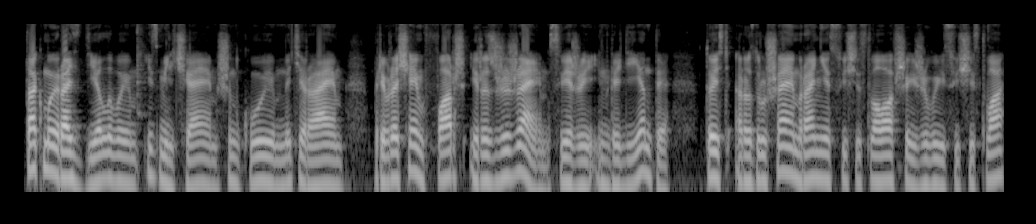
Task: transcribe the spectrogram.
Так мы разделываем, измельчаем, шинкуем, натираем, превращаем в фарш и разжижаем свежие ингредиенты, то есть разрушаем ранее существовавшие живые существа,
